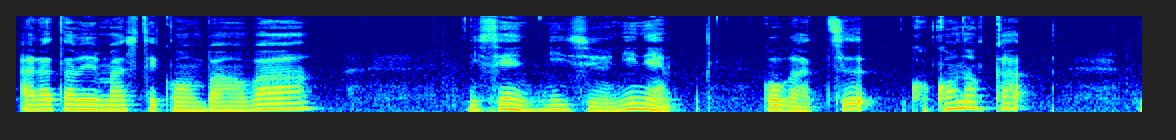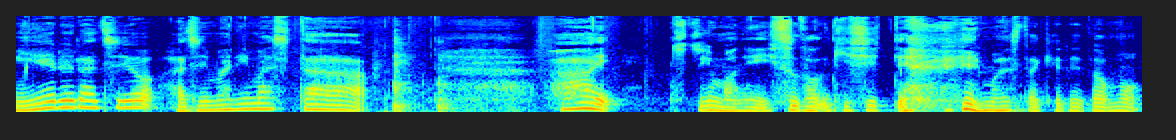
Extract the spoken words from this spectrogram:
改めましてこんばんは。2022年5月9日、見えるラジオ始まりました。はい。ちょっと今ね椅子がぎしって 言いましたけれども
